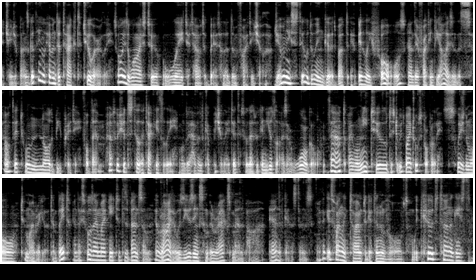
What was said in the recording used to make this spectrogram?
a change of plans. Good thing we haven't attacked too early. It's always wise to wait it out a bit, let them fight each other. Germany's still doing good, but if Italy falls and they're fighting the Allies in the south, it will not be pretty for them. Perhaps we should still attack Italy while they haven't capitulated, so that we can utilize our war goal. With that, I will need to distribute my troops properly. Switch them all to my regular template, and I suppose I might need to disband some. Oh right, I was using some Iraq's manpower and Afghanistan's. I think it's finally time to get involved. We could turn against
